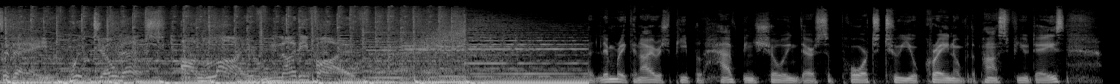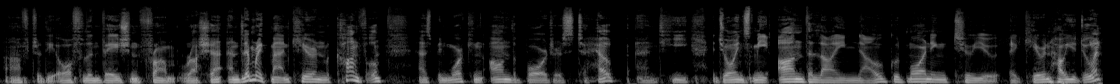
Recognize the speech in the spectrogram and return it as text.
today with Joe Nash on Live 95. Limerick and Irish people have been showing their support to Ukraine over the past few days after the awful invasion from Russia. And Limerick man Kieran McConville has been working on the borders to help, and he joins me on the line now. Good morning to you, uh, Kieran. How you doing?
